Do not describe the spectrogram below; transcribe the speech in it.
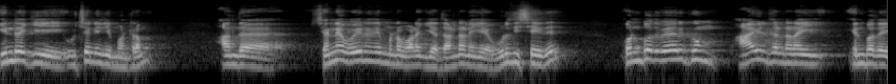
இன்றைக்கு உச்சநீதிமன்றம் அந்த சென்னை உயர்நீதிமன்றம் வழங்கிய தண்டனையை உறுதி செய்து ஒன்பது பேருக்கும் ஆயுள் தண்டனை என்பதை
